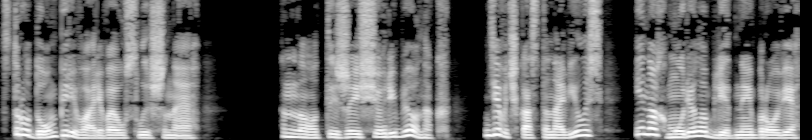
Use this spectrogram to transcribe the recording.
с трудом переваривая услышанное. «Но ты же еще ребенок». Девочка остановилась и нахмурила бледные брови.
